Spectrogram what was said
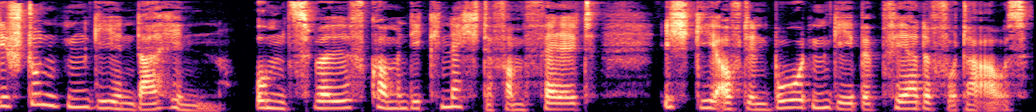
Die Stunden gehen dahin. Um zwölf kommen die Knechte vom Feld. Ich geh auf den Boden, gebe Pferdefutter aus.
